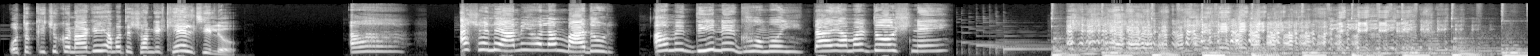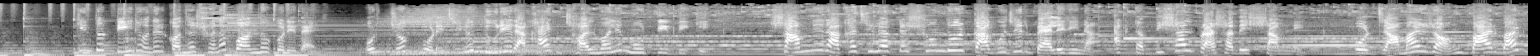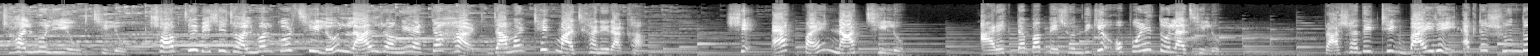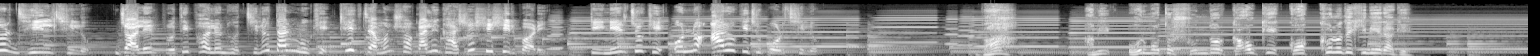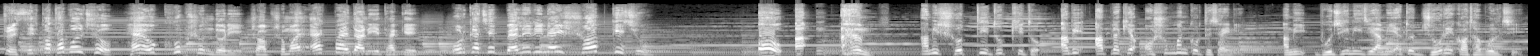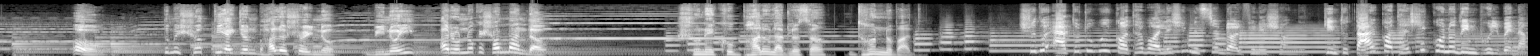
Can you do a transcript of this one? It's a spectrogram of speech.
ও তো কিছুক্ষণ আগেই আমাদের সঙ্গে খেলছিল আহ, আসলে আমি হলাম বাদুর আমি দিনে ঘুমোই তাই আমার দোষ নেই কিন্তু টিন ওদের কথা শোনা বন্ধ করে দেয়। ওর চোখ পড়েছিল দূরে রাখা এক ঝলমলে মূর্তির দিকে। সামনে রাখা ছিল একটা সুন্দর কাগজের ব্যালেরিনা, একটা বিশাল প্রাসাদের সামনে। ওর জামার রং বারবার ঝলমলিয়ে উঠছিল। সবচেয়ে বেশি ঝলমল করছিল লাল রঙের একটা হাট জামার ঠিক মাঝখানে রাখা। সে এক পায়ে নাচছিল। আরেকটা পা পেছন দিকে ওপরে তোলা ছিল। প্রাসাদের ঠিক বাইরেই একটা সুন্দর ঝিল ছিল। জলের প্রতিফলন হচ্ছিল তার মুখে ঠিক যেমন সকালে ঘাসে শিশির পড়ে। টিনের চোখে অন্য আরও কিছু পড়ছিল। বাহ! আমি ওর মতো সুন্দর কাউকে কখনো দেখিনি এর আগে। ট্রেসির কথা বলছো? হ্যাঁ ও খুব সুন্দরী। সব সময় এক পায়ে দাঁড়িয়ে থাকে। ওর কাছে ব্যালেরিনাই সব কিছু ও আমি সত্যি দুঃখিত। আমি আপনাকে অসম্মান করতে চাইনি। আমি বুঝিনি যে আমি এত জোরে কথা বলছি। ও তুমি সত্যি একজন ভালো সৈন্য বিনয়ী আর অন্যকে সম্মান দাও। শুনে খুব ভালো লাগল স্যার। ধন্যবাদ। শুধু এতটুকুই কথা বলে সে মিস্টার ডলফিনের সঙ্গে। কিন্তু তার কথা সে কোনোদিন ভুলবে না।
